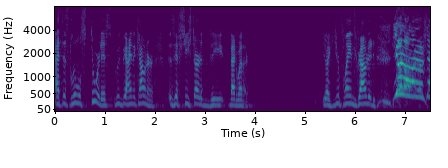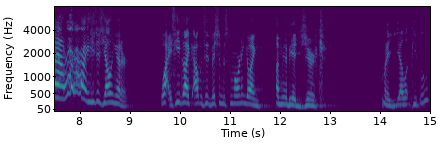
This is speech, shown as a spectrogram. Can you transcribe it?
at this little stewardess who's behind the counter as if she started the bad weather. You're like, your plane's grounded. You don't understand. He's just yelling at her. Why? Is he like out with his mission this morning going, I'm going to be a jerk? I'm going to yell at people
